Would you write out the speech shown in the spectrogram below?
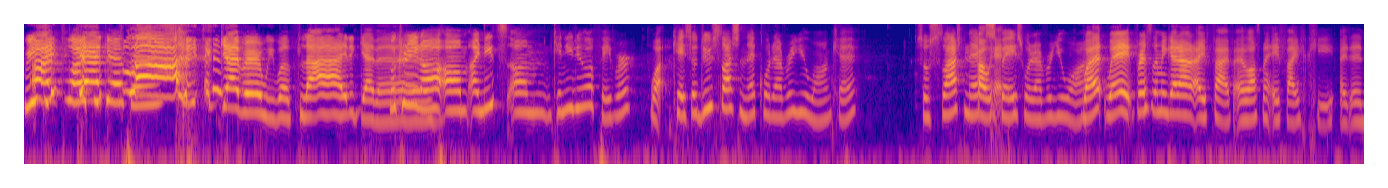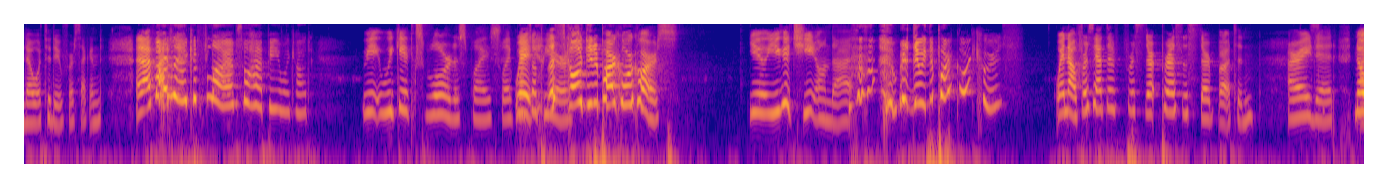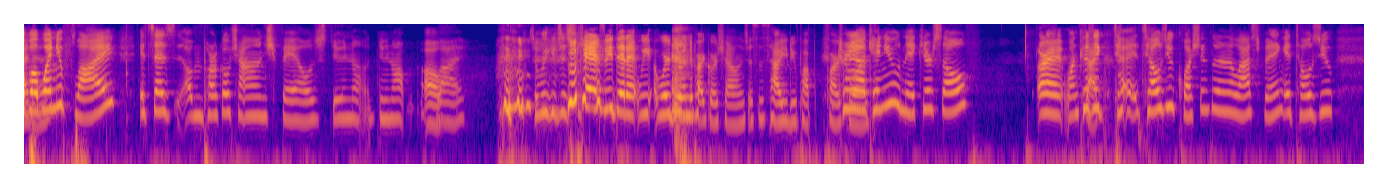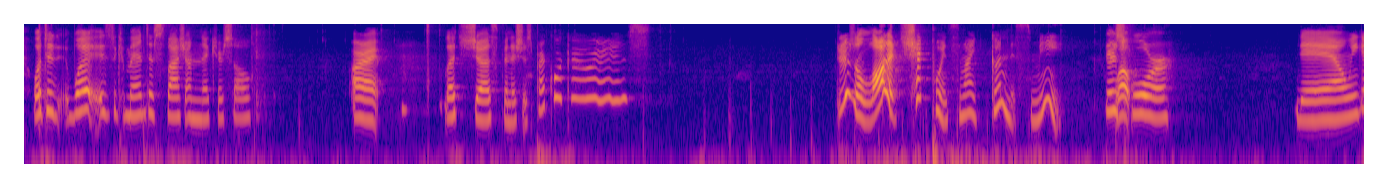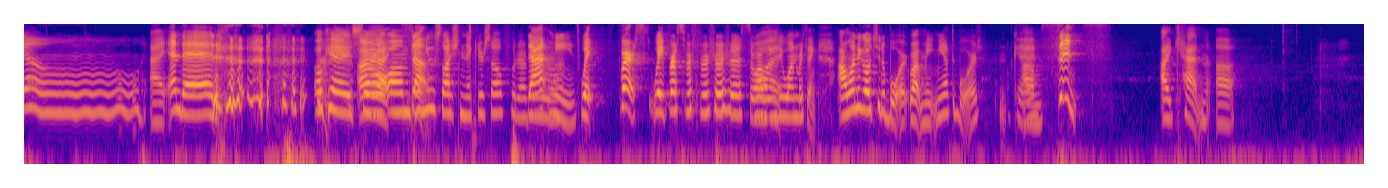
We I can fly can together. fly together! We will fly together. But Karina, um, I need um, can you do a favor? What? Okay, so do slash nick whatever you want. Okay. So slash nick Okay. space whatever you want. What? Wait, first let me get out A5. I lost my A5 key. I didn't know what to do for a second. And I finally I can fly. I'm so happy. Oh my god. We we can explore this place. Like Wait, what's up here? let's go do the parkour course. You you could cheat on that. We're doing the parkour course. Wait, no, first you have to press, start, press the start button. I already did. No, I but did. when you fly, it says um parkour challenge fails. Do not do not Oh. fly. So we could just Who cares? We did it. We we're doing the parkour challenge. This is how you do pop parkour. Karina, can you nick yourself? All right, one Because it, t- it tells you questions and then the last thing it tells you what to what is the command to slash unnick yourself. All right, let's just finish this parkour course. There's a lot of checkpoints. My goodness me. There's Whoa. four. There we go. I ended. Okay, so Alright, um, can you slash nick yourself? Whatever. That means wait. First, wait. First, first, first, first, first. So I want to do one more thing. I want to go to the board. What? Meet me at the board. Okay. Um, since I can uh,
